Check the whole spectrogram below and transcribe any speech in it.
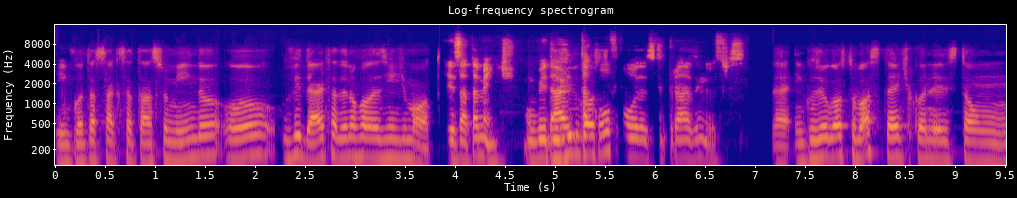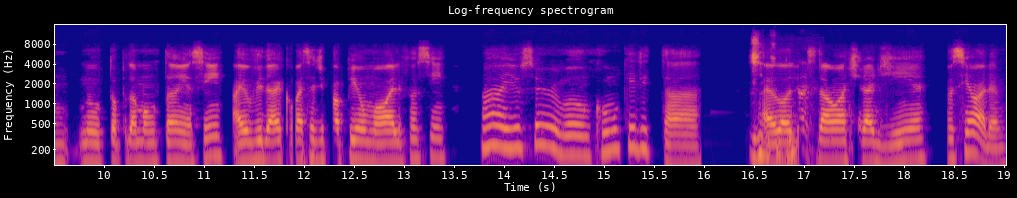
Enquanto a Saxa tá assumindo, o Vidar tá dando um rolezinho de moto. Exatamente. O Vidar Inclusive, tacou foda-se pras indústrias. É, inclusive, eu gosto bastante quando eles estão no topo da montanha, assim. Aí o Vidar começa de papinho mole e fala assim: Ah, e o seu irmão, como que ele tá? Aí o Laurix dá uma tiradinha. Fala assim: Olha,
